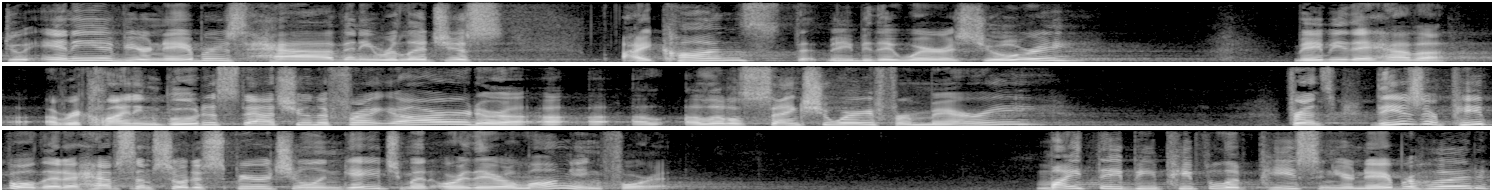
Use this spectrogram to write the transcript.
Do any of your neighbors have any religious icons that maybe they wear as jewelry? Maybe they have a, a reclining Buddha statue in the front yard or a, a, a, a little sanctuary for Mary? Friends, these are people that have some sort of spiritual engagement or they are longing for it. Might they be people of peace in your neighborhood?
